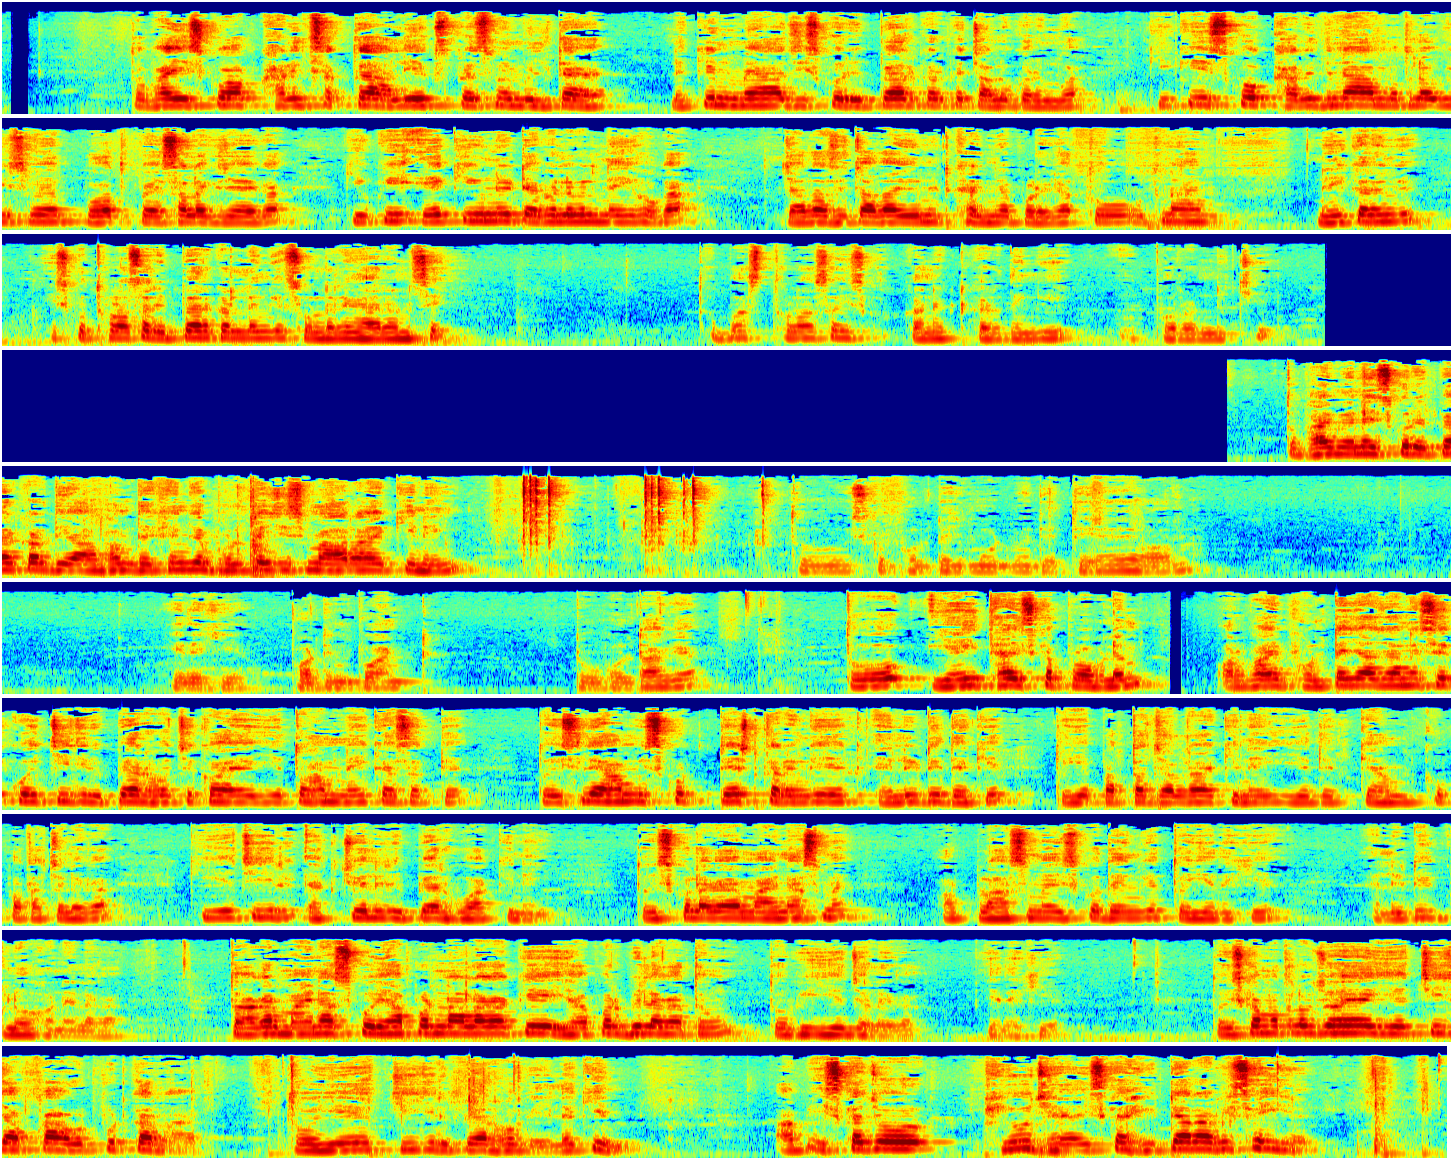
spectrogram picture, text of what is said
तो भाई इसको आप खरीद सकते हैं अली एक्सप्रेस में मिलता है, लेकिन मैं आज इसको रिपेयर करके चालू करूँगा, क्योंकि इसको खरीदना मतलब इसमें बहुत पैसा लग जाएगा, क्योंकि एक यूनिट अवेलेबल नहीं होगा, ज़्यादा से ज़्यादा यूनिट खरीदना पड़ेगा तो उतना हम नहीं करेंगे। इसको थोड़ा सा रिपेयर कर लेंगे सोल्डरिंग आयरन से। तो बस थोड़ा सा इसको कनेक्ट कर देंगे ऊपर और नीचे। तो भाई मैंने इसको रिपेयर कर दिया। अब हम देखेंगे वोल्टेज इसमें आ रहा है कि नहीं। तो इसको वोल्टेज मोड में देते हैं और ये देखिए 14.2 वोल्ट आ गया। तो यही था इसका प्रॉब्लम और भाई वोल्टेज आ जाने से कोई चीज़ रिपेयर हो चुका है, ये तो हम नहीं कह सकते। तो इसलिए हम इसको टेस्ट करेंगे, एक एलईडी देके। तो ये पता चल रहा है कि नहीं, ये देख के हमको पता चलेगा कि ये चीज़ एक्चुअली रिपेयर हुआ कि नहीं। तो इसको लगाया माइनस में और प्लस में इसको देंगे। तो ये देखिए एलईडी ग्लो होने लगा। तो अगर माइनस को यहाँ पर ना लगा के यहाँ पर भी लगाता हूँ तो भी ये जलेगा। ये देखिए। तो इसका मतलब जो है, ये चीज़ आपका आउटपुट कर रहा है। तो ये चीज़ रिपेयर हो गई। लेकिन अब इसका जो फ्यूज है, इसका हीटर अभी सही है।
